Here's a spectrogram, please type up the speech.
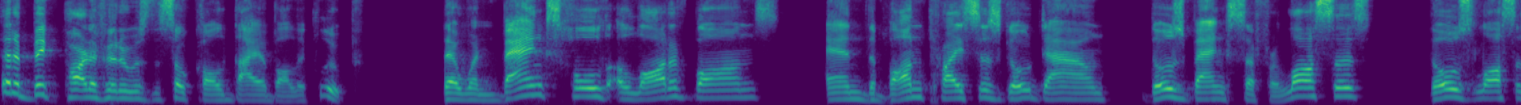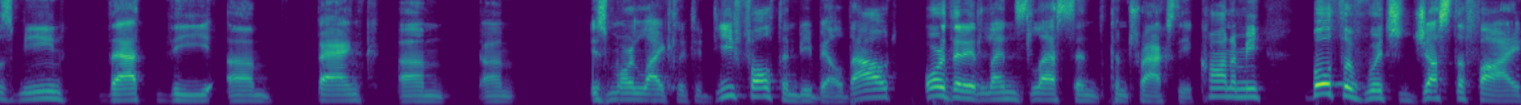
that a big part of it was the so called diabolic loop. That when banks hold a lot of bonds and the bond prices go down, those banks suffer losses. Those losses mean that the um, bank um, um, is more likely to default and be bailed out, or that it lends less and contracts the economy, both of which justify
